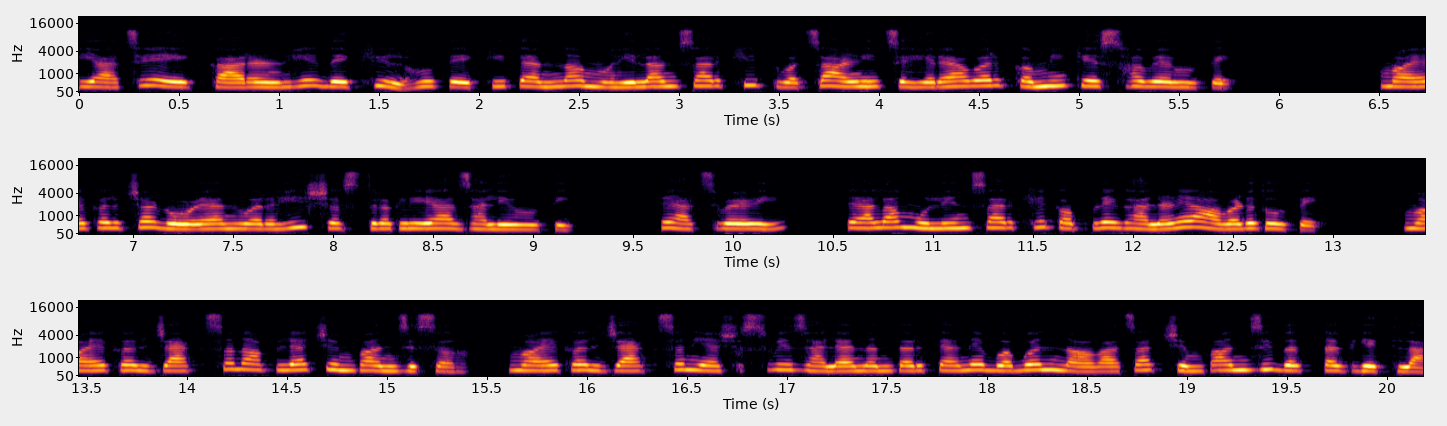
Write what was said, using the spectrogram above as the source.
याचे एक कारण हे देखील होते की त्यांना महिलांसारखी त्वचा आणि चेहऱ्यावर कमी केस हवे होते. मायकलच्या डोळ्यांवरही शस्त्रक्रिया झाली होती. त्याचवेळी त्याला मुलींसारखे कपडे घालणे आवडत होते. मायकल जॅक्सन आपल्या चिंपांझीसह मायकल जॅक्सन यशस्वी झाल्यानंतर त्याने बबल नावाचा चिंपांझी दत्तक घेतला.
